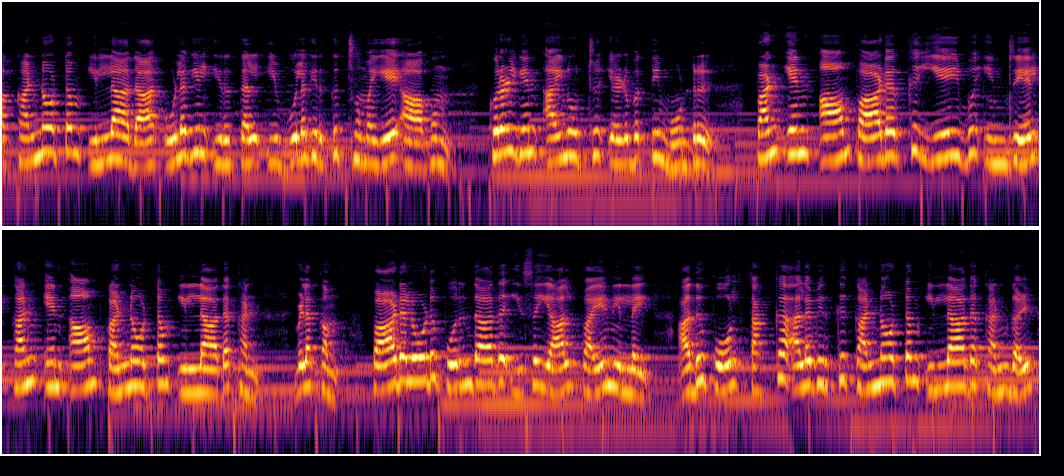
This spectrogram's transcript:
அக்கண்ணோட்டம் இல்லாதார் உலகில் இருத்தல் இவ்வுலகிற்கு சுமையே ஆகும். குரல் எண் ஐநூற்று எழுபத்தி மூன்று பண் என் ஆம் பாடற்கு இயைபு இன்றேல் கண் என் ஆம் கண்ணோட்டம் இல்லாத கண். விளக்கம். பாடலோடு பொருந்தாத இசையால் பயனில்லை. அதுபோல் தக்க அளவிற்கு கண்ணோட்டம் இல்லாத கண்கள்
